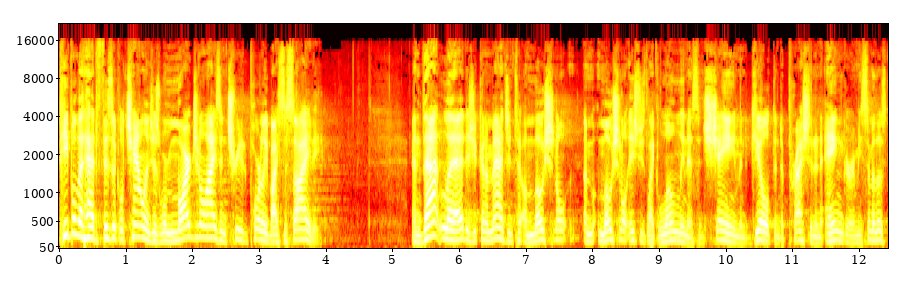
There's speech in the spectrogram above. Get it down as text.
people that had physical challenges were marginalized and treated poorly by society. And that led, as you can imagine, to emotional, emotional issues like loneliness and shame and guilt and depression and anger. I mean, some of those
